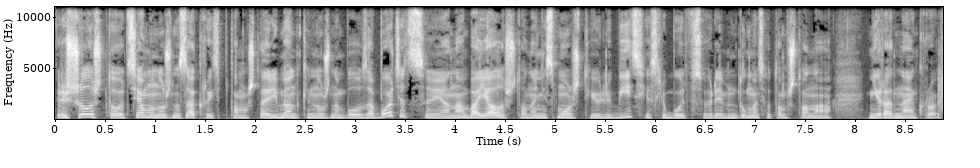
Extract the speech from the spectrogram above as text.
решила, что тему нужно закрыть, потому что о ребенке нужно было заботиться, и она боялась, что она не сможет ее любить, если будет все время думать о том, что она не родная кровь.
